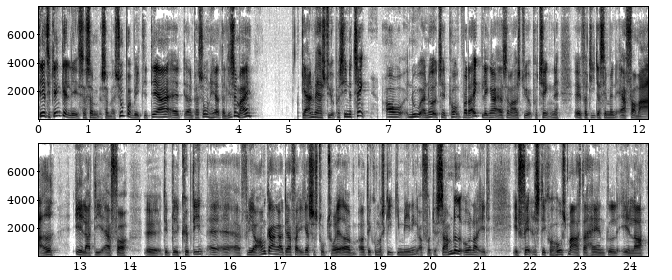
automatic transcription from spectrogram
Det jeg til gengæld læser, som, som er super vigtigt, det er, at en person her, der ligesom mig, gerne vil have styr på sine ting, og nu er nået til et punkt, hvor der ikke længere er så meget styr på tingene, øh, fordi der simpelthen er for meget, eller det er for øh, det er blevet købt ind af, af flere omgange, og derfor ikke er så struktureret, og det kunne måske give mening at få det samlet under et, et fælles DK Hostmaster handle, eller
